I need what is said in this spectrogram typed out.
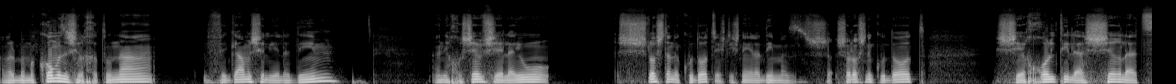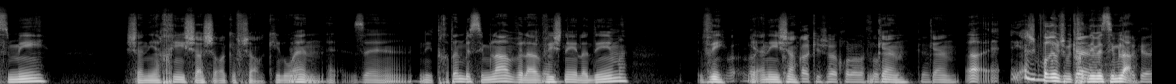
אבל במקום הזה של חתונה וגם של ילדים, אני חושב שאלה היו שלושת הנקודות, יש לי שני ילדים, אז שלוש נקודות שיכולתי לאשר לעצמי שאני הכי אישה שרק אפשר. כאילו אין, זה להתחתן בשמלה ולהביא כן. שני ילדים, וי, אני אישה. רק אישה יכולה לעשות כן, את זה. כן. אה, יש גברים שמתחתנים כן, בשמלה, כן,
